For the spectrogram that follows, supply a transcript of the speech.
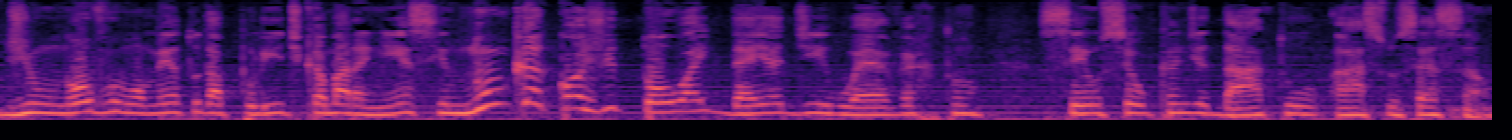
de um novo momento da política maranhense, nunca cogitou a ideia de o Everton ser o seu candidato à sucessão.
